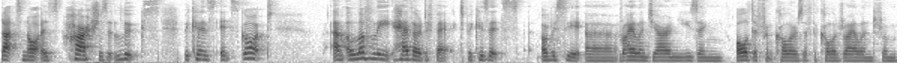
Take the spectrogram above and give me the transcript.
that's not as harsh as it looks because it's got um, a lovely heathered effect because it's obviously a Ryeland yarn using all different colours of the coloured Ryeland from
